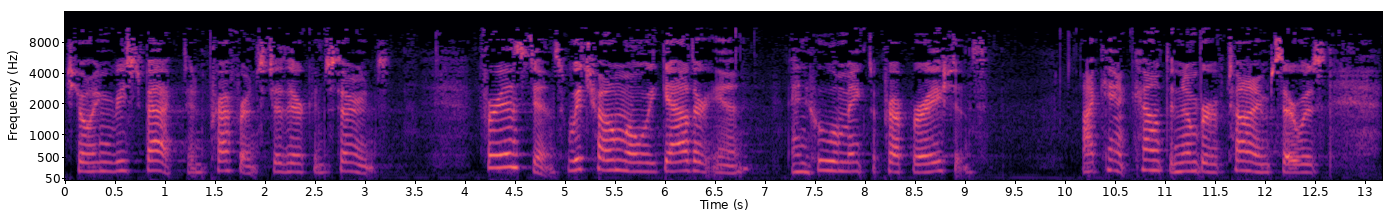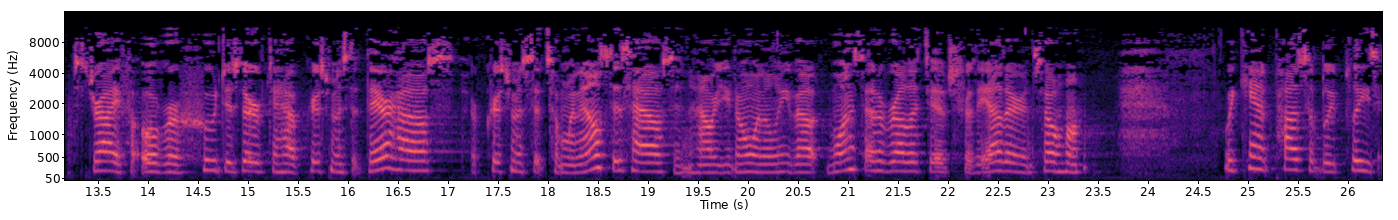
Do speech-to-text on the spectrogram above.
showing respect and preference to their concerns. For instance, which home will we gather in and who will make the preparations? I can't count the number of times there was strife over who deserved to have Christmas at their house or Christmas at someone else's house and how you don't want to leave out one set of relatives for the other and so on. We can't possibly please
